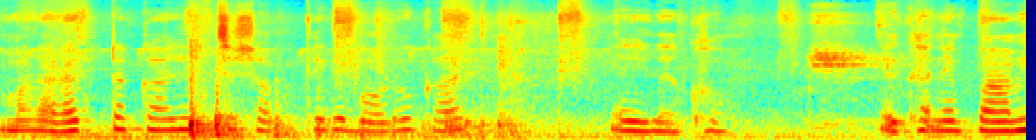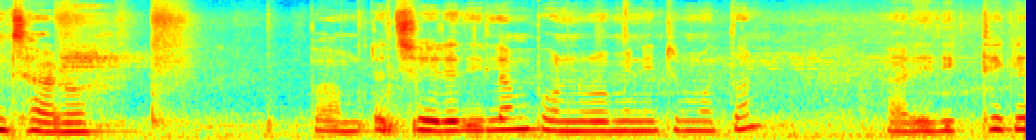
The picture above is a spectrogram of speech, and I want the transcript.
আমার আর কাজ হচ্ছে সব থেকে বড় কাজ, এই দেখো, এখানে পাম্প ছাড়ো। পাম্পটা ছেড়ে দিলাম পনেরো মিনিটের মতন, আর এদিক থেকে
